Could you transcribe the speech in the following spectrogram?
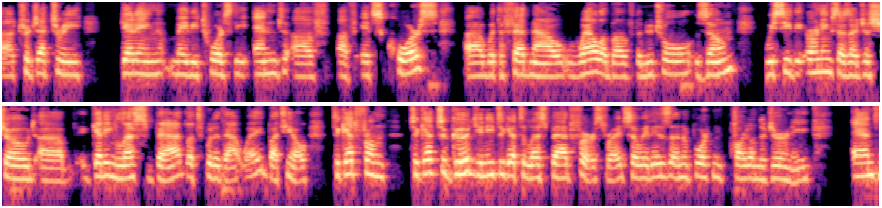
uh, trajectory getting maybe towards the end of, of its course, uh, with the Fed now well above the neutral zone. We see the earnings, as I just showed, uh, getting less bad. Let's put it that way. But you know, to get from to get to good, you need to get to less bad first, right? So it is an important part on the journey. And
